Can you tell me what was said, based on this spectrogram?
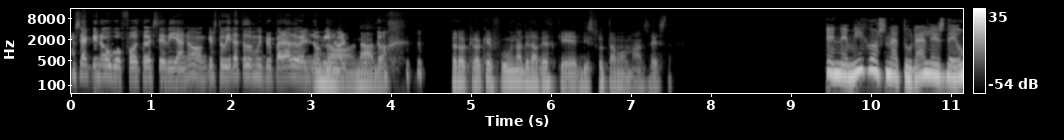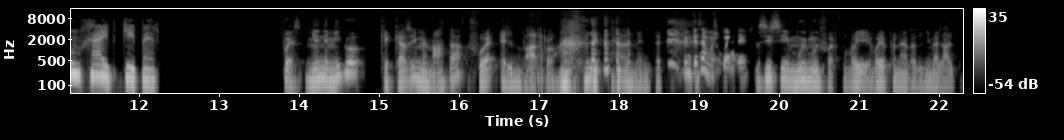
O sea que no hubo foto ese día, ¿no? Aunque estuviera todo muy preparado, él no vino al punto. Nada. Pero creo que fue una de las veces que disfrutamos más esta. Enemigos naturales de un Hide Keeper. Pues mi enemigo que casi me mata fue el barro, literalmente. Empezamos fuertes. Sí, sí, muy, muy fuerte. Voy, voy a poner el nivel alto.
